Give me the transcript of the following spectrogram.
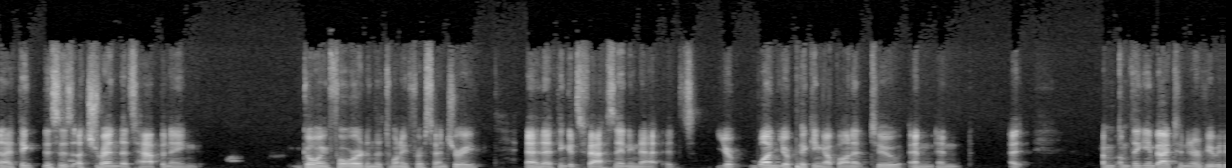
and I think this is a trend that's happening going forward in the 21st century. And I think it's fascinating that it's you're one you're picking up on it too. And and I, I'm, I'm thinking back to an interview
